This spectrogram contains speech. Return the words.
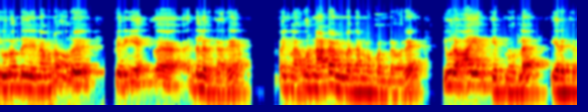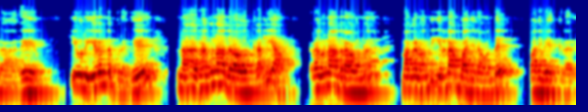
இவர் வந்து என்ன பண்ணா ஒரு பெரிய இதில் இருக்கார். ஓகேங்களா? ஒரு நாட்டாண்மை தன்மை பண்ணுறவர் இவர் ஆயிரத்தி எட்நூறில் இறக்குறாரு. இவர் இறந்த பிறகு நான் ரகுநாத ராவ் இருக்கார் இல்லையா? ரகுநாத ராவ்னு மகன் வந்து இரண்டாம் பாஜிராவ் வந்து பதவியேற்கிறார்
